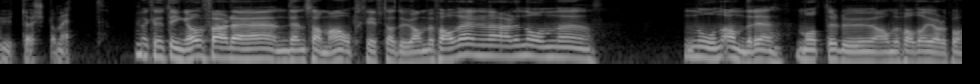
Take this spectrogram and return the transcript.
utørst og mett. Men Knut Ingolf, er det den samme oppskrifta du anbefaler, eller er det noen, eh, noen andre måter du anbefaler å gjøre det på?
